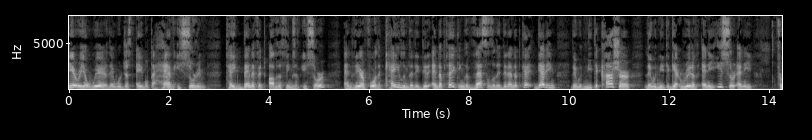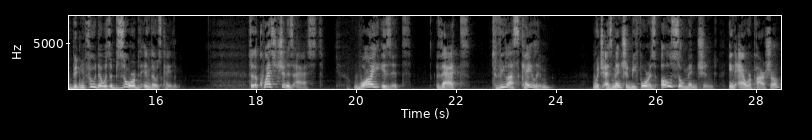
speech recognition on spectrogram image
area where they were just able to have Isurim, take benefit of the things of Isur, and therefore the kalim that they did end up taking, the vessels that they did end up getting, they would need to kasher, they would need to get rid of any Isur, any forbidden food that was absorbed in those kalim. So the question is asked, why is it that Tvilas Kalim, which as mentioned before is also mentioned in our Parsha,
